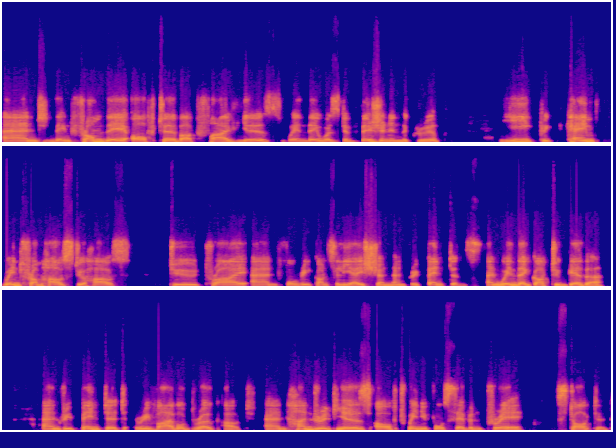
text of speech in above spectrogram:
And then from there, after about five years, when there was division in the group, he became went from house to house to try and for reconciliation and repentance. And when they got together and repented, revival broke out, and hundred years of twenty four seven prayer started.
